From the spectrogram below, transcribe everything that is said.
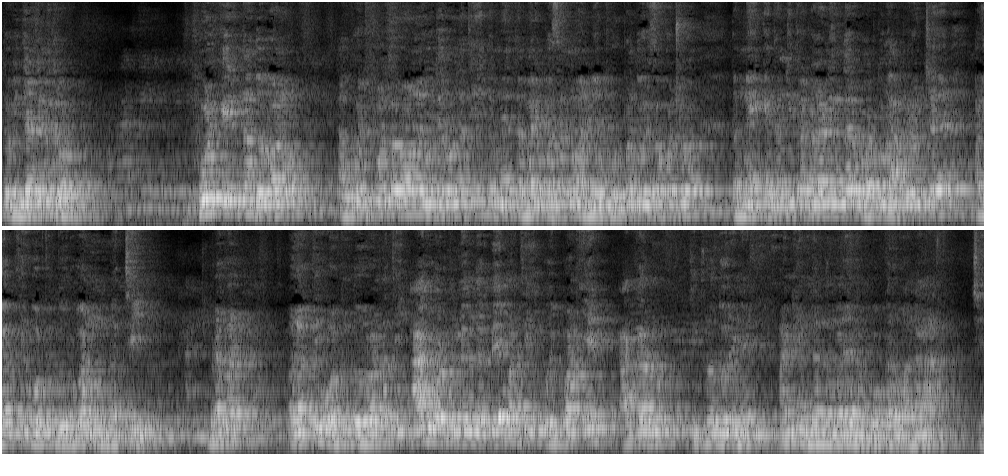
તો વિદ્યાર્થી મિત્રો, ફૂલ કઈ રીતના દોરવાનું? આવું જ ફૂલ દોરવાનું એવું જરૂર નથી. તમે તમારી પસંદનો અન્ય ફૂલ પણ દોરી શકો છો. તમને કેતન ચિત્રકલાની અંદર વર્તુળ આપેલું છે. અલગથી વર્તુળ દોરવાનું નથી. બરાબર? અલગથી વર્તુળ દોરવાનું નથી. આ જ વર્તુળની અંદર બેમાંથી કોઈ પણ એક આકારનું ચિત્ર દોરીને આની અંદર તમારે રંગો કરવાના છે.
